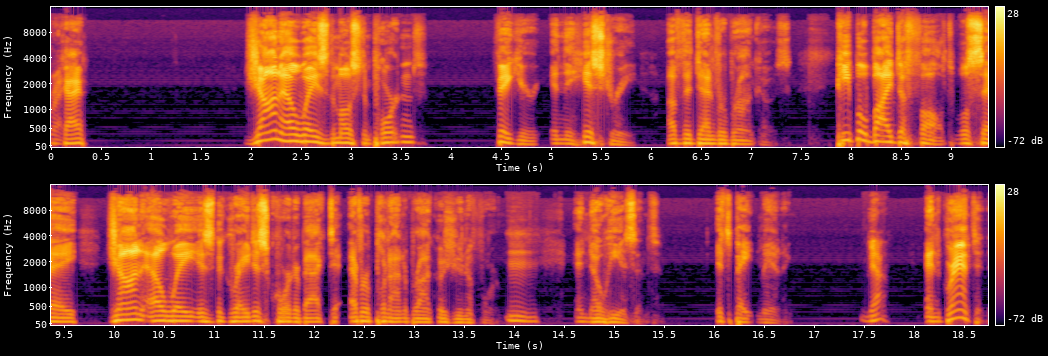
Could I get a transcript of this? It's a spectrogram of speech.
Right. Okay. John Elway is the most important figure in the history of the Denver Broncos. People by default will say John Elway is the greatest quarterback to ever put on a Broncos uniform. Mm, And no, he isn't. It's Peyton Manning. yeah. And granted,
